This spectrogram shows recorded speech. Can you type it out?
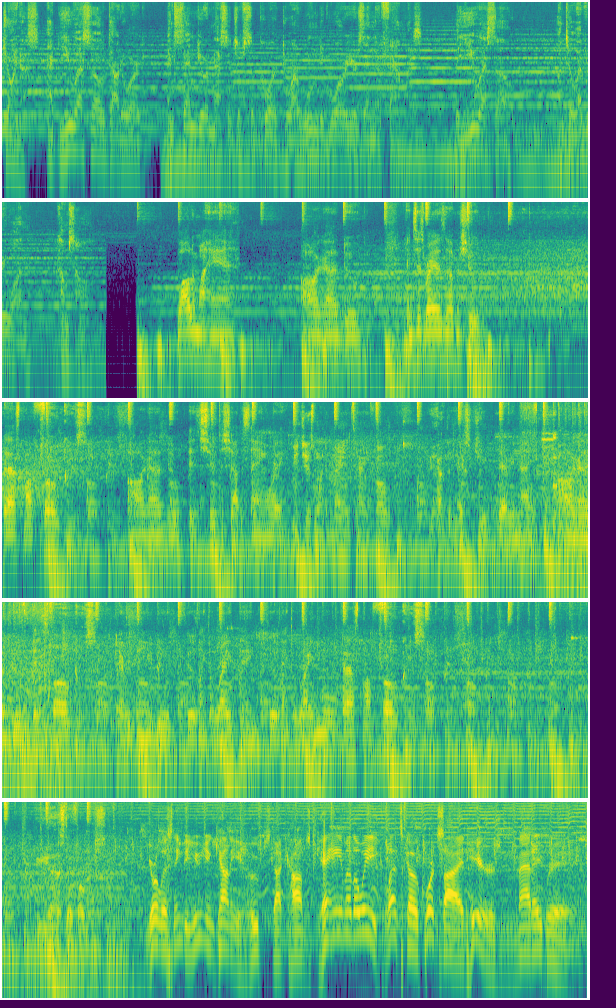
Join us at USO.org and send your message of support to our wounded warriors and their families. The USO, until everyone comes home. Ball in my hand. All I gotta do is just raise up and shoot. That's my focus. All I gotta do is shoot the shot the same way. You just want to maintain focus. You have to execute. Every night, all I gotta do is focus. Everything you do feels like the right thing, feels like the right move. That's my focus. You gotta stay focused. You're listening to UnionCountyHoops.com's Game of the Week. Let's go courtside. Here's Matt Abrig.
